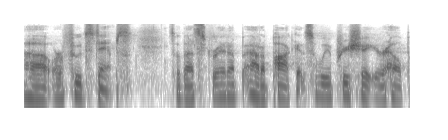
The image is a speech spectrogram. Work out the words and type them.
uh, or food stamps. So that's straight up out of pocket. So we appreciate your help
